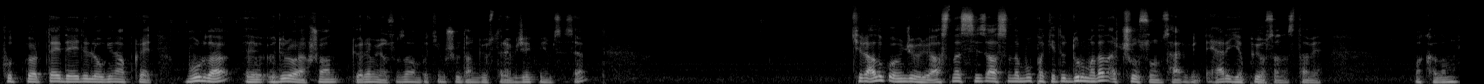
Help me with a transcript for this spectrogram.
Foot Birthday Daily Login Upgrade. Burada e, ödül olarak şu an göremiyorsunuz ama bakayım şuradan gösterebilecek miyim size? Kiralık oyuncu veriyor. Aslında siz aslında bu paketi durmadan açıyorsunuz her gün. Eğer yapıyorsanız tabii. Bakalım.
